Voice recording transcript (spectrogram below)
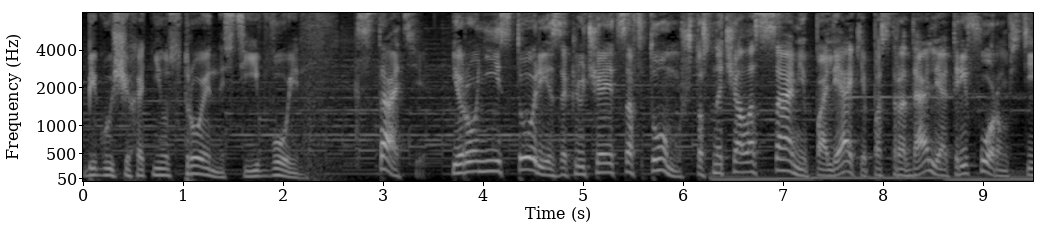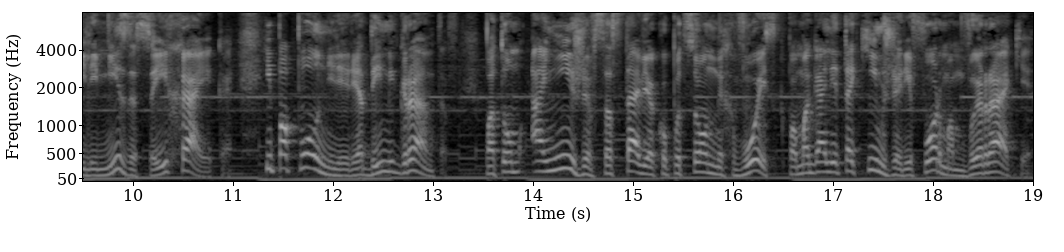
бегущих от неустроенности и войн. Кстати, Ирония истории заключается в том, что сначала сами поляки пострадали от реформ в стиле Мизеса и Хайека и пополнили ряды мигрантов. Потом они же в составе оккупационных войск помогали таким же реформам в Ираке.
